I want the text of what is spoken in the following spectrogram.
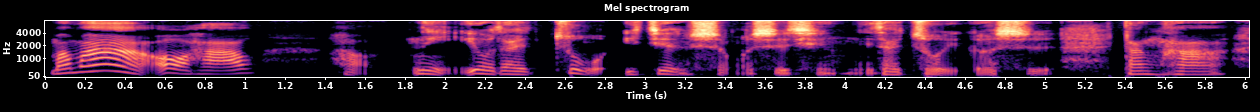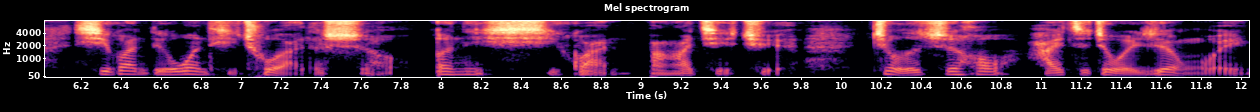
妈妈哦好。好，你又在做一件什么事情？你在做一个事，当他习惯丢问题出来的时候，而你习惯帮他解决，久了之后，孩子就会认为，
